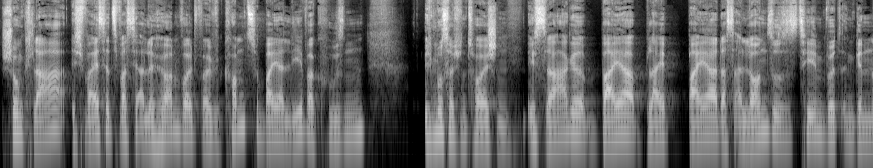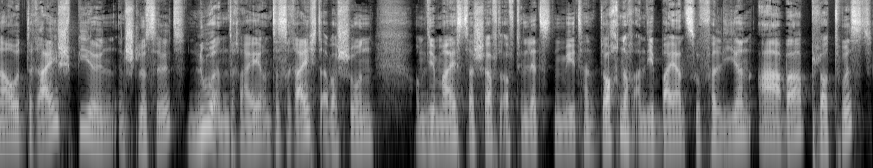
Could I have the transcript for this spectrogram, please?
Schon klar, ich weiß jetzt, was ihr alle hören wollt, weil wir kommen zu Bayer Leverkusen ich muss euch enttäuschen. Ich sage, Bayer bleibt Bayer. Das Alonso-System wird in genau drei Spielen entschlüsselt, nur in drei. Und das reicht aber schon, um die Meisterschaft auf den letzten Metern doch noch an die Bayern zu verlieren. Aber, Plot Twist,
